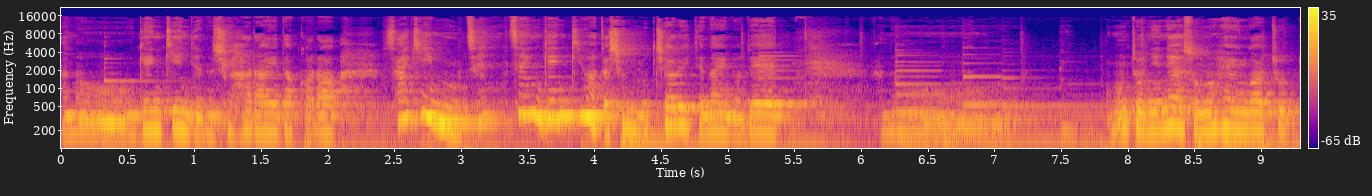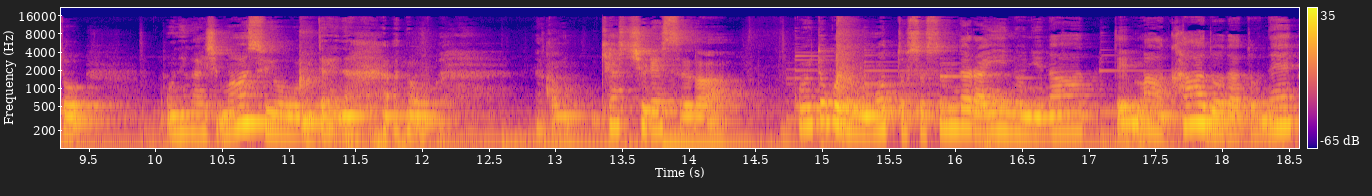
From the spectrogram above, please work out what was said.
あの現金での支払いだから最近全然現金私も持ち歩いてないので、あの本当にねその辺がちょっとお願いしますよみたいなあのなんかキャッシュレスがこういうとこでももっと進んだらいいのになってまあカードだとね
